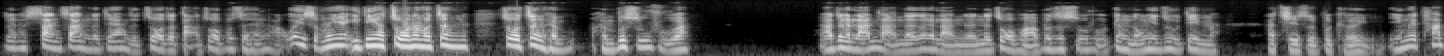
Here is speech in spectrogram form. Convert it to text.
这个散散的这样子坐着打坐不是很好？为什么要一定要坐那么正呢？坐正很很不舒服啊！啊，这个懒懒的这个懒人的做法不是舒服，更容易入定吗？啊，其实不可以，因为它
